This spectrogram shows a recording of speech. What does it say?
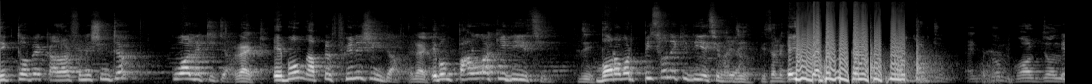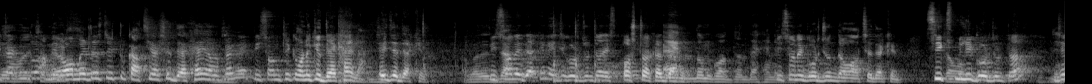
দেখতে হবে কালার ফিনিশিংটা কোয়ালিটিটা Right. এবং আপনার ফিনিশিংটা. এবং পাল্লা কি দিয়েছি? বরাবর পিছনে কি দিয়েছি ভাই জি, পিছনে এই যে। একদম গর্জন দেওয়া হয়েছে আমি র। মেটেরিয়ালটা একটু কাছে আসে দেখাই আপনাকে পিছন থেকে অনেকে দেখায় না। এই যে দেখেন পিছনে দেখেন এই যে গর্জনটা স্পষ্ট আকার দেখেন। একদম গর্জন দেখেন পিছনে গর্জন দেওয়া আছে দেখেন। সিক্স মিলি গর্জনটা যে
